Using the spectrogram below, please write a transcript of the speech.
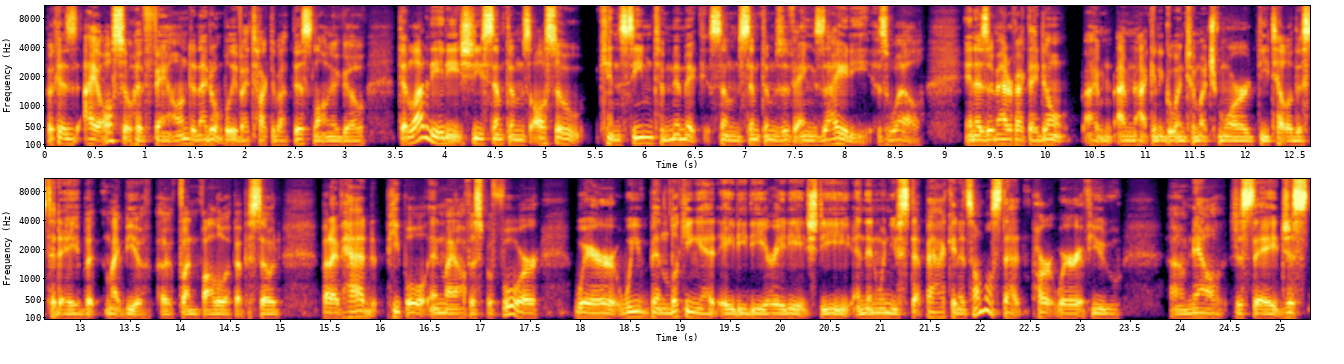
because I also have found, and I don't believe I talked about this long ago, that a lot of the ADHD symptoms also can seem to mimic some symptoms of anxiety as well. And as a matter of fact, I don't, I'm, I'm not going to go into much more detail of this today, but might be a, a fun follow up episode. But I've had people in my office before where we've been looking at ADD or ADHD, and then when you step back, and it's almost that part where if you um, now just say, just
